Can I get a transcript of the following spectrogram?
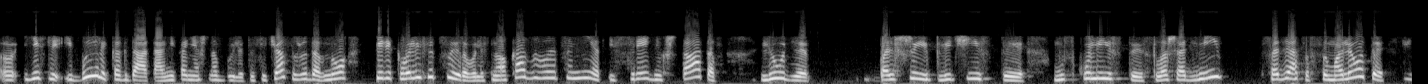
э, если и были когда-то, они, конечно, были, то сейчас уже давно переквалифицировались. Но оказывается, нет. Из средних штатов люди большие, плечистые, мускулистые с лошадьми садятся в самолеты и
